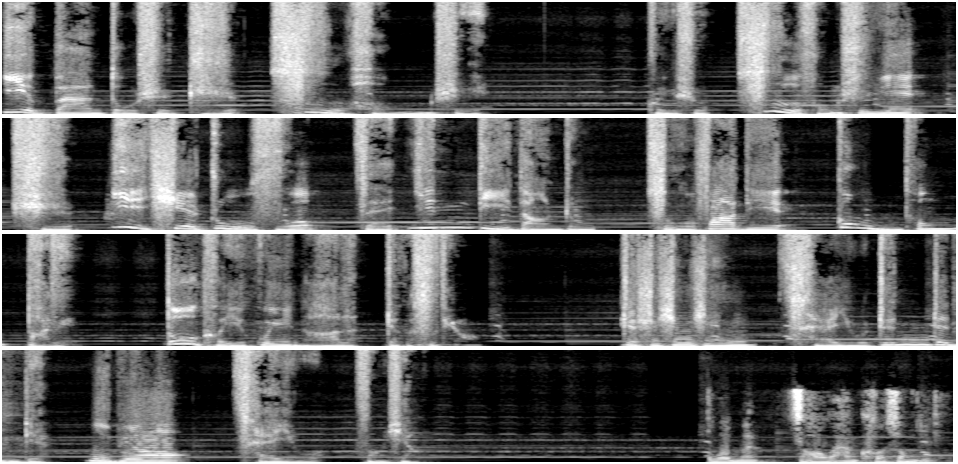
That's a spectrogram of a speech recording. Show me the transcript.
一般都是指四弘誓愿。可以说，四弘誓愿是一切诸佛在因地当中所发的共通大愿，都可以归纳了这个四条。这是修行才有真正的目标，才有方向。我们早晚课诵里头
